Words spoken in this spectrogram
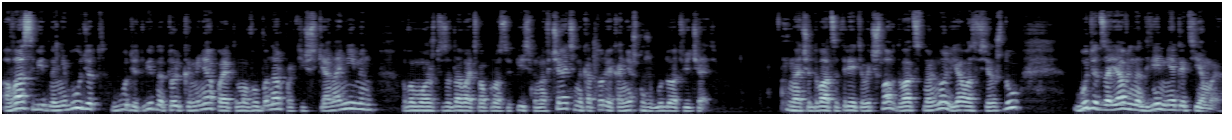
Вас видно не будет, будет видно только меня, поэтому вебинар практически анонимен. Вы можете задавать вопросы письменно в чате, на которые я, конечно же, буду отвечать. Значит, 23 числа в 20.00 я вас всех жду будет заявлено две мега-темы.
